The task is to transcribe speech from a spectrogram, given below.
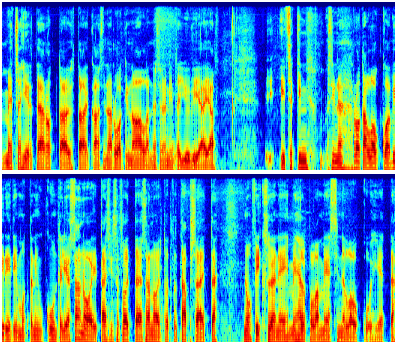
metsähiirtä ja rottaa yhtä aikaa siinä ruokinnan alla. Ne syö niitä jyviä ja itsekin sinne rotan loukkua viritin, mutta niin kuin kuuntelija sanoi, tai siis soittaja sanoi tuota, Tapsa, että no fiksuja, ne ei helpolla mene sinne loukkuihin, että,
